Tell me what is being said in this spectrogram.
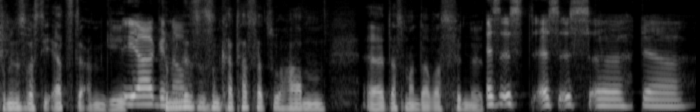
Zumindest was die Ärzte angeht. Ja, genau. Zumindest ein Kataster zu haben, äh, dass man da was findet. Es ist, es ist äh, der,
